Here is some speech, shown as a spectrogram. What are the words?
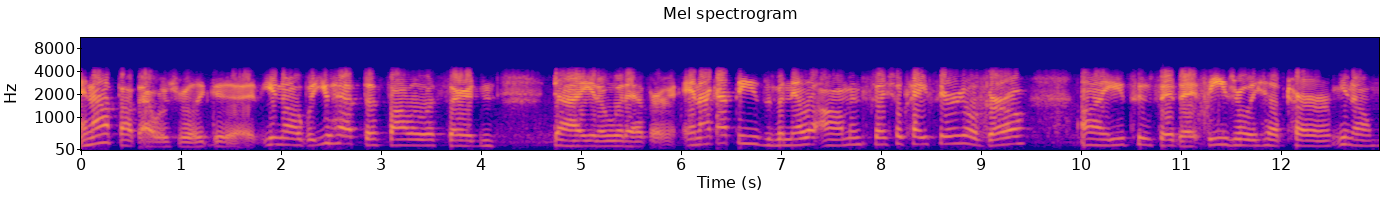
And I thought that was really good. You know, but you have to follow a certain diet or whatever. And I got these vanilla almond special K cereal. A girl on YouTube said that these really helped her, you know,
